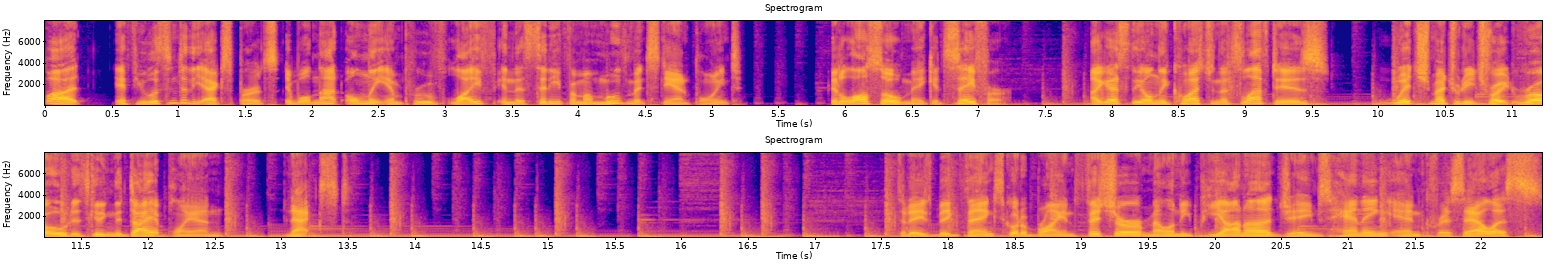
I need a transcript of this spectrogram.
But if you listen to the experts, it will not only improve life in the city from a movement standpoint, it'll also make it safer. I guess the only question that's left is which Metro Detroit road is getting the diet plan next? Today's big thanks go to Brian Fisher, Melanie Piana, James Hanning, and Chris Ellis.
